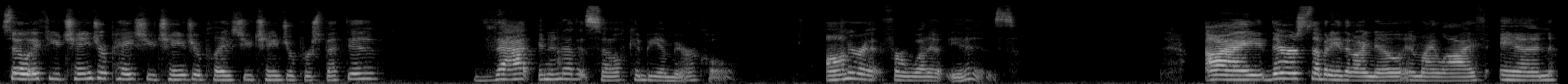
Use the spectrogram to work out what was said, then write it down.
So if you change your pace, you change your place, you change your perspective, that in and of itself can be a miracle. Honor it for what it is. I there's somebody that I know in my life and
